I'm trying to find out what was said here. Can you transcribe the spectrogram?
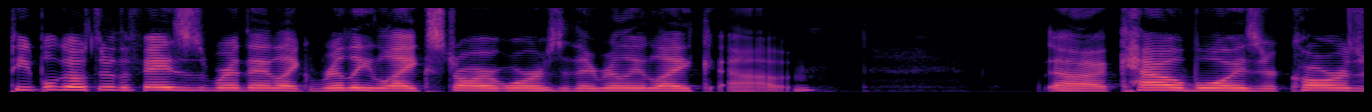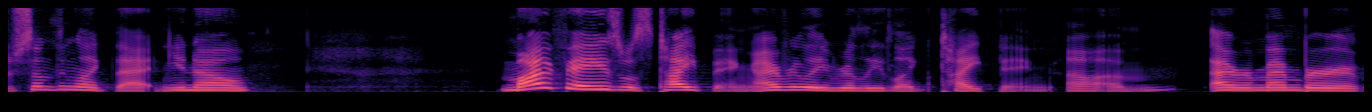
People go through the phases where they like really like Star Wars or they really like um, uh, cowboys or cars or something like that, you know? My phase was typing. I really, really liked typing. Um, I remember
